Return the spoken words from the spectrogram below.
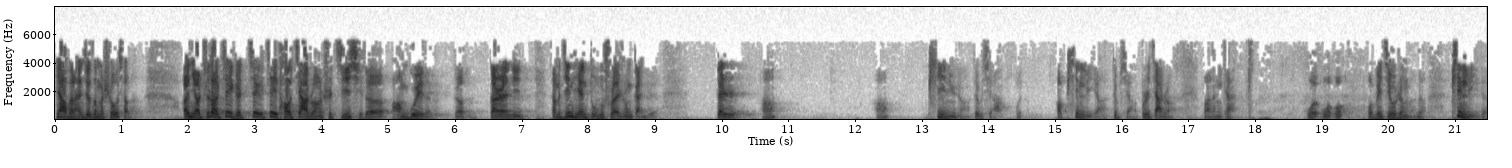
亚伯兰就这么收下了。而你要知道，这个这这套嫁妆是极其的昂贵的。呃，当然你咱们今天读不出来这种感觉，但是啊啊，聘女啊，对不起啊，我哦聘礼啊，对不起啊，不是嫁妆。完了，你看，我我我我被纠正了，对吧？聘礼的，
